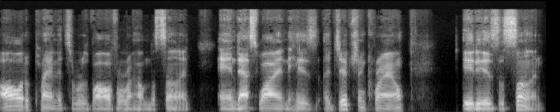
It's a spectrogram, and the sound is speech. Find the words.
all the planets revolve around the sun, and that's why in his Egyptian crown, it is a sun.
